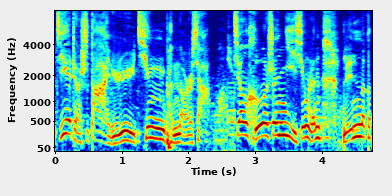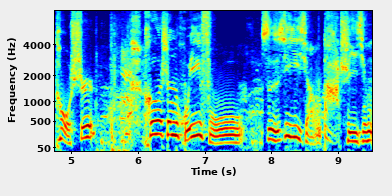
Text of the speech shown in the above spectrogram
接着是大雨倾盆而下，将和珅一行人淋了个透湿。和珅回府，仔细一想，大吃一惊：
